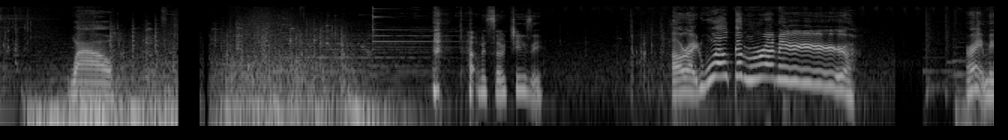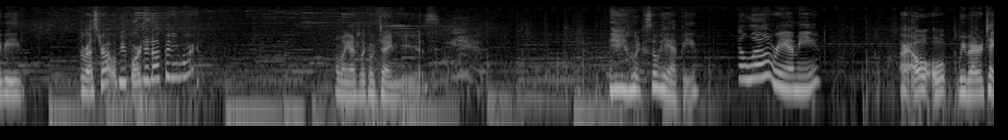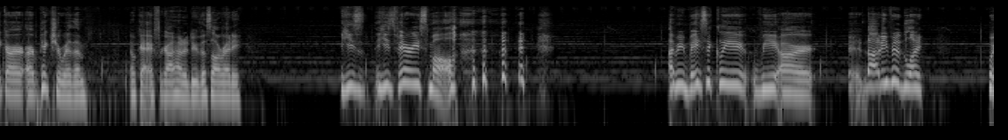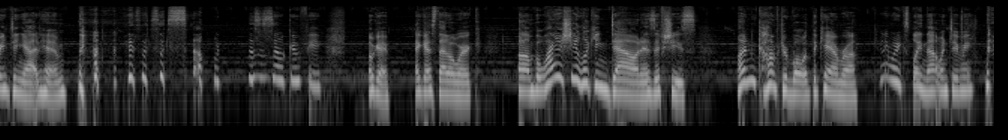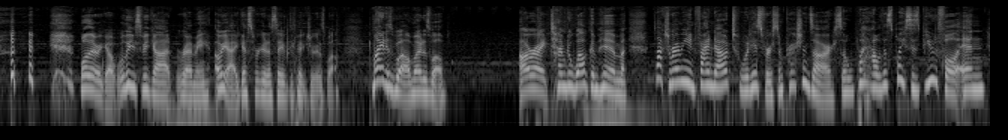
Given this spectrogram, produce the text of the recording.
Wow. that was so cheesy. All right, welcome, Remy. All right, maybe the restaurant will be boarded up anymore. Oh my gosh, look how tiny he is. He looks so happy. Hello, Remy. All right. Oh, oh, we better take our, our picture with him. Okay, I forgot how to do this already. He's he's very small. I mean, basically, we are not even like pointing at him. this is so this is so goofy. Okay, I guess that'll work. Um, but why is she looking down as if she's uncomfortable with the camera? Can anyone explain that one to me? well, there we go. At least we got Remy. Oh yeah, I guess we're gonna save the picture as well. Might as well, might as well. All right, time to welcome him. Talk to Remy and find out what his first impressions are. So, wow, this place is beautiful and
